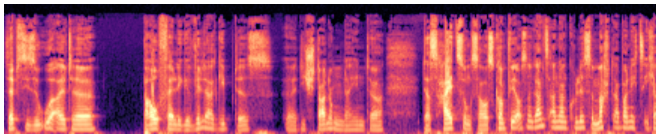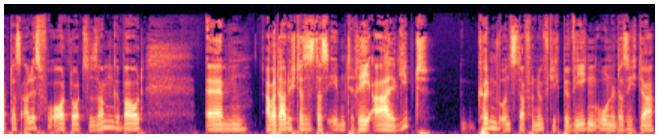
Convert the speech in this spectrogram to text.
Selbst diese uralte, baufällige Villa gibt es, äh, die Stallungen dahinter, das Heizungshaus kommt wieder aus einer ganz anderen Kulisse, macht aber nichts. Ich habe das alles vor Ort dort zusammengebaut. Ähm, aber dadurch, dass es das eben real gibt, können wir uns da vernünftig bewegen, ohne dass ich da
